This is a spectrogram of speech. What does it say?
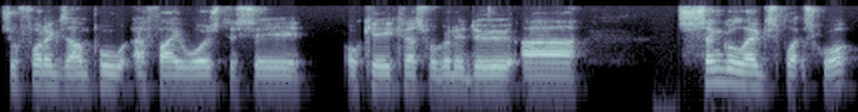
So for example, if I was to say, okay, Chris, we're going to do a single leg split squat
